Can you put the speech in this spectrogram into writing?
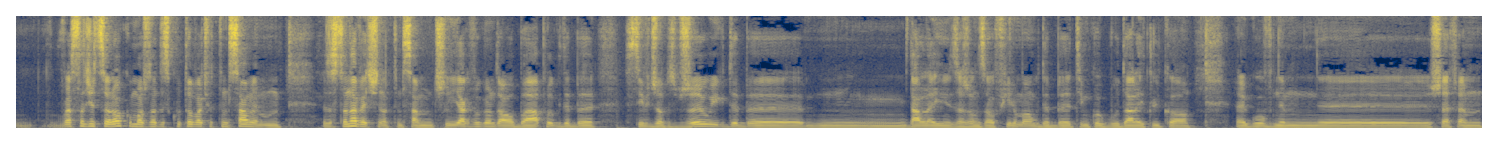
E, w zasadzie co roku można dyskutować o tym samym, zastanawiać się nad tym samym, czyli jak wyglądałoby Apple, gdyby Steve Jobs żył i gdyby mm, dalej zarządzał firmą, gdyby Tim Cook był dalej tylko głównym szefem,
